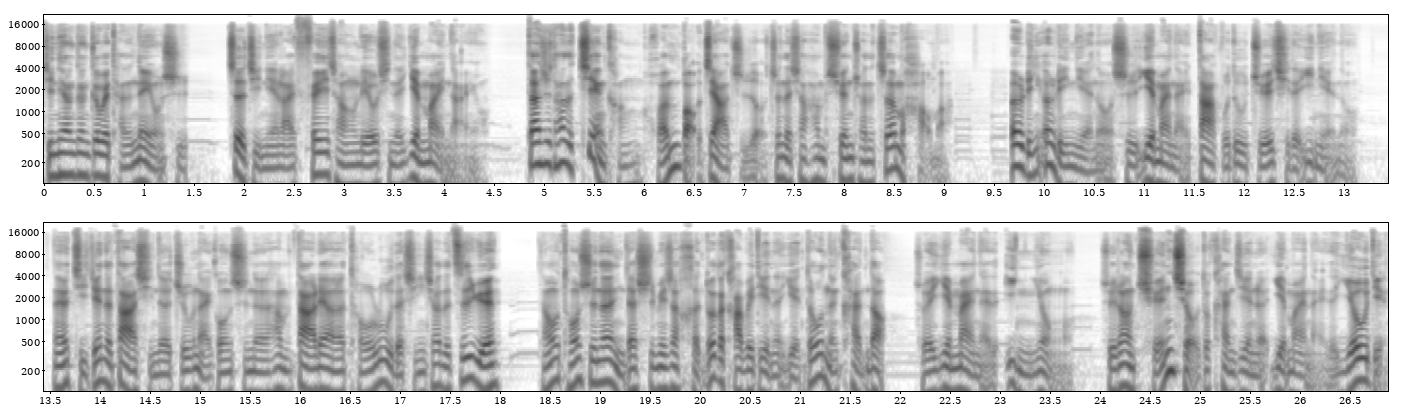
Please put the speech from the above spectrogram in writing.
今天要跟各位谈的内容是这几年来非常流行的燕麦奶哦，但是它的健康环保价值哦，真的像他们宣传的这么好吗？二零二零年哦，是燕麦奶大幅度崛起的一年哦。那有几间的大型的植物奶公司呢，他们大量的投入的行销的资源，然后同时呢，你在市面上很多的咖啡店呢，也都能看到所谓燕麦奶的应用哦，所以让全球都看见了燕麦奶的优点，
